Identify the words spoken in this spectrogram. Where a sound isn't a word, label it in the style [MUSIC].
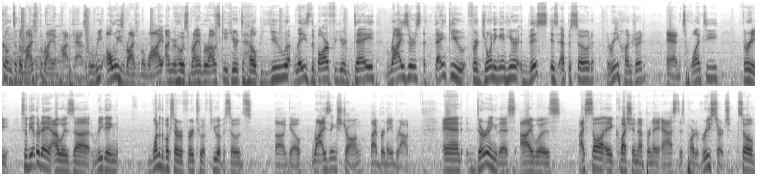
Welcome to the Rise with the Ryan podcast, where we always rise with a Y. I'm your host, Ryan Borowski, here to help you raise the bar for your day. Risers, thank you for joining in here. This is episode 323. So, the other day, I was uh, reading one of the books I referred to a few episodes uh, ago, Rising Strong by Brene Brown. And during this, I was I saw a question that Brene asked as part of research. So,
